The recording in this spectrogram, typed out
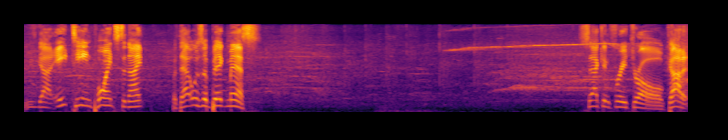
He's got 18 points tonight, but that was a big miss. Second free throw. Got it.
